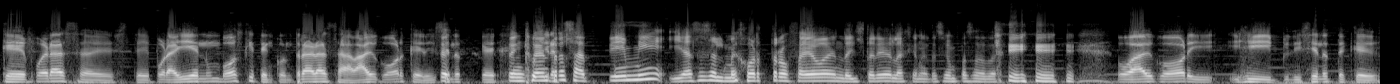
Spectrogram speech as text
que fueras este por ahí en un bosque y te encontraras a Al Gore que diciendo que Te encuentras a Timmy y haces el mejor trofeo en la historia de la generación pasada. o Al Gore y, y diciéndote que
